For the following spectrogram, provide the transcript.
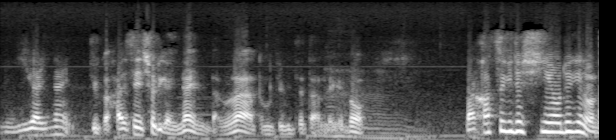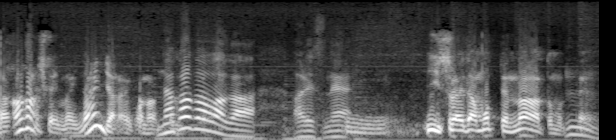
右がいないっていうか、配線処理がいないんだろうなと思って見てたんだけど、うん中継ぎで信用できるのは中川しか今いないんじゃないかなと中川が、あれですね、うん、いいスライダー持ってんなと思って。うん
